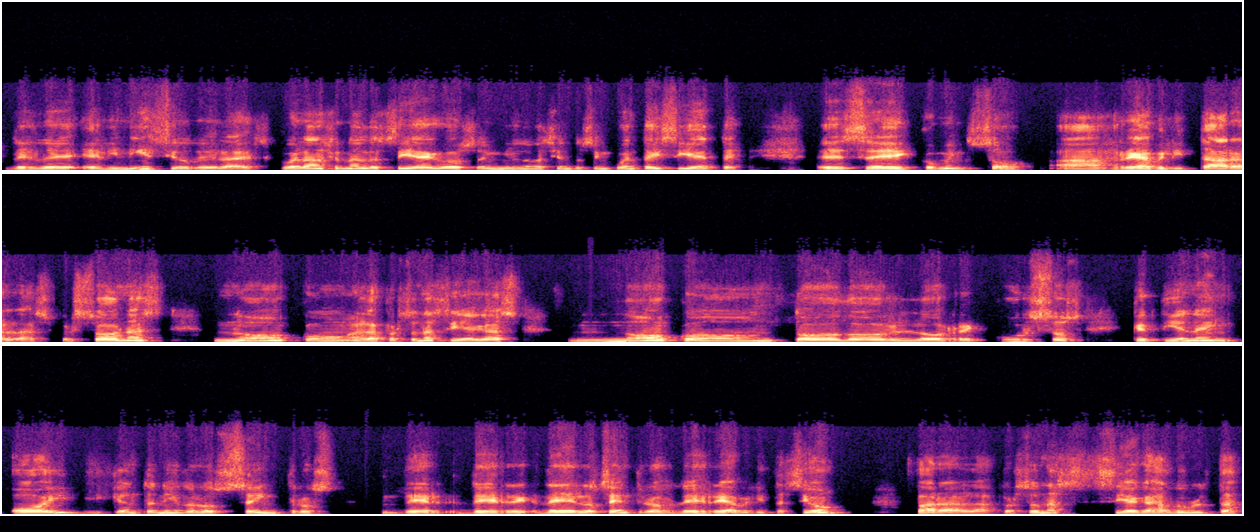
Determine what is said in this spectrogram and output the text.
desde el inicio de la Escuela Nacional de Ciegos en 1957 eh, se comenzó a rehabilitar a las personas, no con a las personas ciegas no con todos los recursos que tienen hoy y que han tenido los centros de, los centros de rehabilitación para las personas ciegas adultas,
